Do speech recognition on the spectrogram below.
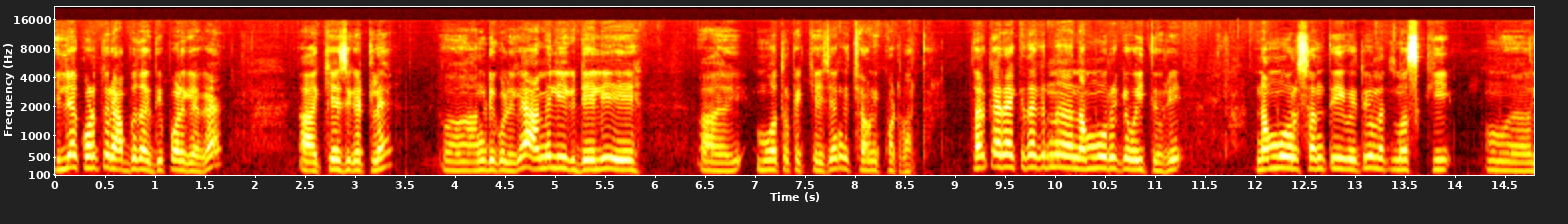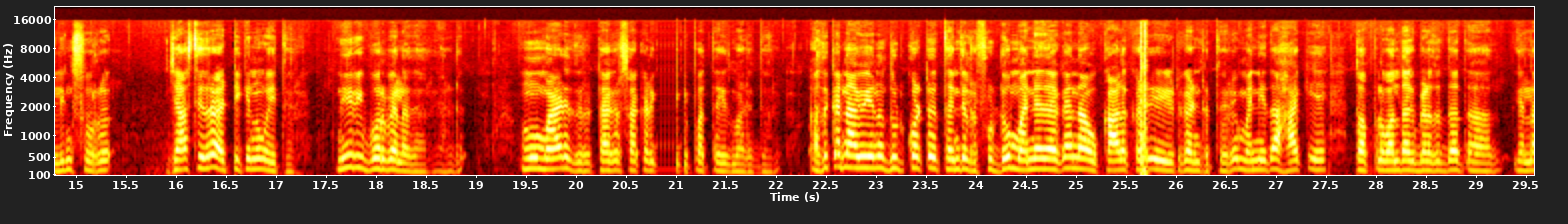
ಇಲ್ಲೇ ಕೊಡ್ತೀವಿ ರೀ ಹಬ್ಬದಾಗ ದೀಪಾವಳಿಗೆ ಕೆ ಜಿಗಟ್ಟಲೆ ಅಂಗಡಿಗಳಿಗೆ. ಆಮೇಲೆ ಈಗ ಡೈಲಿ ಮೂವತ್ತು ರೂಪಾಯಿ ಕೆ ಜಿ ಹಂಗೆ ಚವಣಿ ಕೊಟ್ಟು ಬರ್ತಾರೆ. ತರಕಾರಿ ಹಾಕಿದಾಗನ ನಮ್ಮೂರಿಗೆ ಒಯ್ತೀವಿ ರೀ ನಮ್ಮೂರು ಸಂತಿಗೆ ಒಯ್ತೀವಿ ಮತ್ತು ಮಸ್ಕಿ. ಲಿಂಗ್ಸೂರು ಜಾಸ್ತಿ ಇದ್ರೆ ಅಟ್ಟಿಕೆನೂ ಒಯ್ತೀವಿ ರೀ ನೀರಿಗೆ ಬೋರ್ವೆಲ್ ಅದಾವ ರೀ ಎರಡು. ಮೂ ಮಾಡಿದ್ರು, ಟಗರ್ ಸಾಕಡೆ ಇಪ್ಪತ್ತೈದು ಮಾಡಿದ್ದೇವೆ ರೀ ಅದಕ್ಕೆ ನಾವೇನು ದುಡ್ಡು ಕೊಟ್ಟು ತಂದಿಲ್ಲ ರೀ ಫುಡ್ಡು ಮನೆದಾಗ ನಾವು ಕಾಳು ಕಡಿ ಇಟ್ಕೊಂಡಿರ್ತೀವಿ ರೀ ಮನೆದಾಗ ಹಾಕಿ ತೊಪ್ಪಲ ಹೊಲ್ದಾಗ ಬೆಳೆದದ್ದು ಎಲ್ಲ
